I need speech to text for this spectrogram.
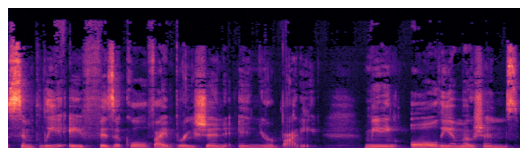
simply a physical vibration in your body, meaning all the emotions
